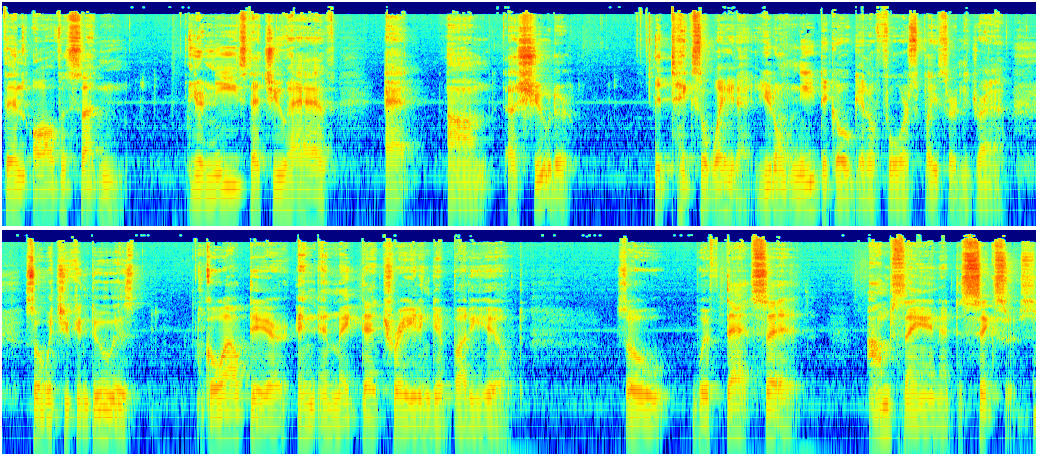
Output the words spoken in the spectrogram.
then all of a sudden, your needs that you have at um, a shooter, it takes away that. You don't need to go get a force placer in the draft. So what you can do is go out there and, and make that trade and get Buddy Hield. So, with that said, I'm saying that the Sixers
